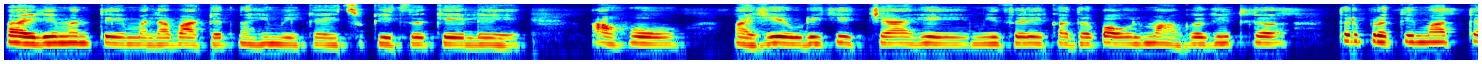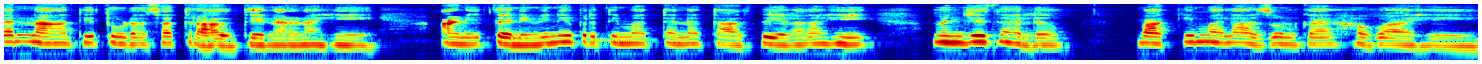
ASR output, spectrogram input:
सायली म्हणते मला वाटत नाही मी काही चुकीचं केले अहो माझी एवढीच इच्छा आहे. मी जर एखादं पाऊल मागं घेतलं तर प्रतिमात्यांना ती थोडासा त्रास देणार नाही. आणि तन्वीने प्रतिमात्यांना त्रास दिला नाही. म्हणजे झालं. बाकी मला अजून काय हवं आहे?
